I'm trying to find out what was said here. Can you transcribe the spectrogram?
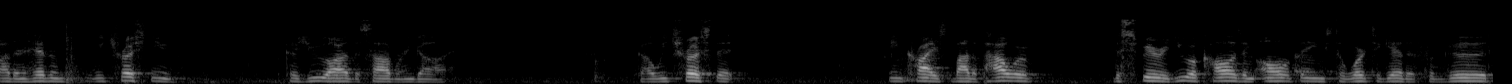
Father in heaven, we trust you because you are the sovereign God. God, we trust that in Christ, by the power of the Spirit, you are causing all things to work together for good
